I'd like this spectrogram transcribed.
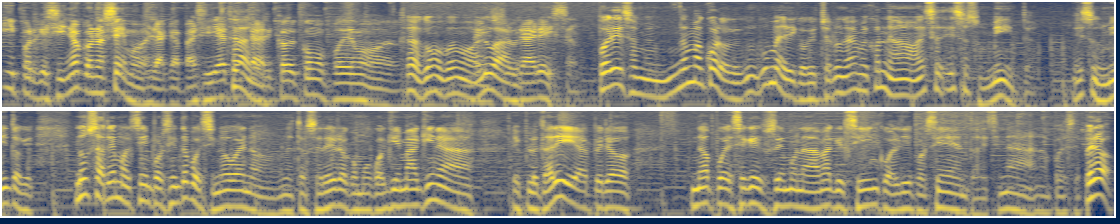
Y porque si no conocemos la capacidad Claro. total, ¿cómo podemos Claro, ¿cómo podemos evaluar? eso? Por eso, no me acuerdo, un médico que charló una vez me dijo, no, eso, eso es un mito. Eso es un mito que no usaremos el 100% porque si no, bueno, nuestro cerebro como cualquier máquina explotaría, pero no puede ser que usemos nada más que el 5 o el 10%. Dice, no, no puede ser. Pero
